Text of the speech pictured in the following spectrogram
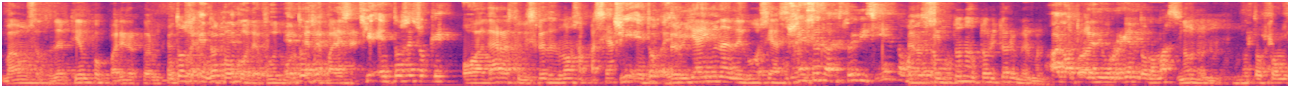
vamos a tener tiempo para ir a jugar un poco, un poco de fútbol. ¿Qué te parece? Sí, entonces, ¿o qué? O agarras tu bicicleta y nos vamos a pasear. Sí, entonces. Pero ya hay una negociación. Pues esa es la que estoy diciendo. Pero sin tono autoritario, mi hermano. Ah, no, tú le digo riendo nomás. No, no, no. Nosotros somos.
